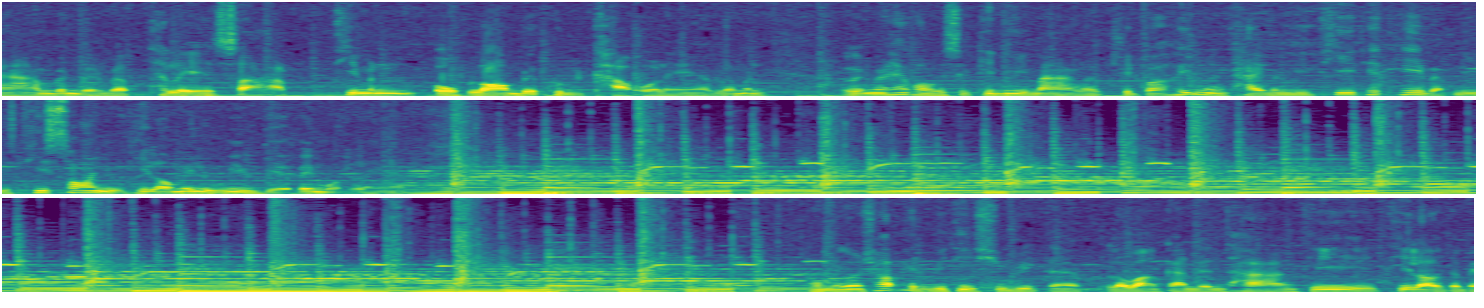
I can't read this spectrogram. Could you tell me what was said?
น้ำเป็นเหมือนแบบทะเลสาบที่มันโอบล้อมด้วยขุนเขาอะไรครับแล้วมัน อมันให้ความรู้สึกที่ดีมากแล้วคิดว่าเฮ้ยเมืองไทยมันมีที่เท่ๆแบบนี้ที่ซ่อนอยู่ที่เราไม่รู้อยู่เยอะไปหมดอะไรเงี้ยผมเป็นคนชอบเห็นวิถีชีวิตนะระหว่างการเดินทางที่ที่เราจะไป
